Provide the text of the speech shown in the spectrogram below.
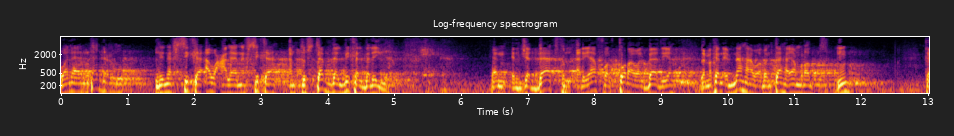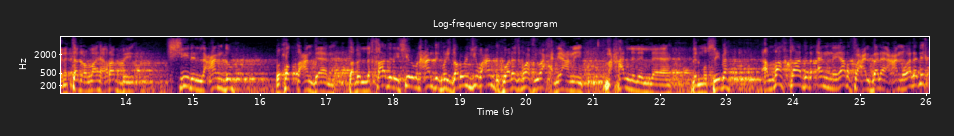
ولا تدعو لنفسك أو على نفسك أن تستبدل بك البلية. كان الجدات في الأرياف والقرى والبادية لما كان ابنها وبنتها يمرض كانت تدعو الله يا ربي. شيل اللي عنده وحط عندي أنا. طب اللي قادر يشيله من عندك مش ضروري يجيبه عندك هو لازم في واحد يعني محل للمصيبة. الله قادر أن يرفع البلاء عن ولدك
